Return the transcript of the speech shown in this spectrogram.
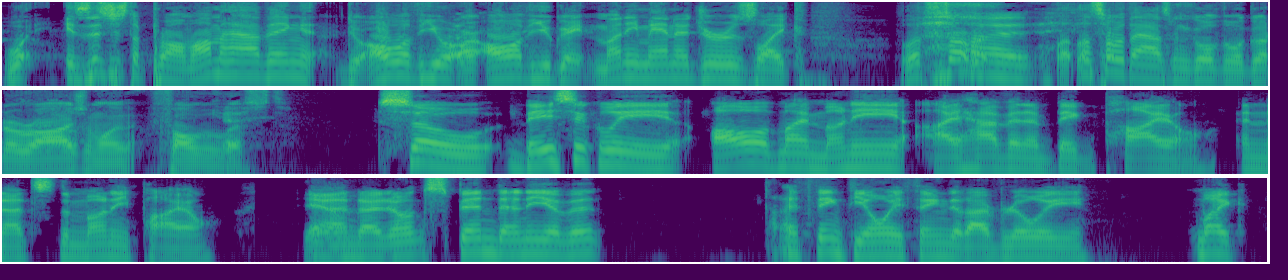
What is this just a problem I'm having? Do all of you are all of you great money managers? Like, let's start. With, Uh, let's start with Asmongold, and we'll go to Raj, and we'll follow the list. So basically, all of my money I have in a big pile, and that's the money pile. Yeah. And I don't spend any of it. I think the only thing that I've really, like,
